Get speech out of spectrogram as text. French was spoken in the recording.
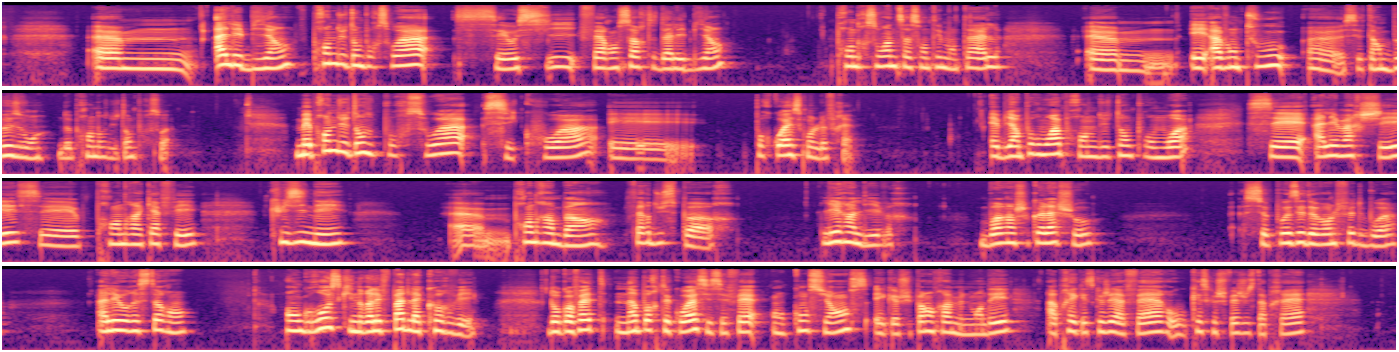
Euh, aller bien, prendre du temps pour soi, c'est aussi faire en sorte d'aller bien, prendre soin de sa santé mentale. Euh, et avant tout, euh, c'est un besoin de prendre du temps pour soi. Mais prendre du temps pour soi, c'est quoi et pourquoi est-ce qu'on le ferait? Eh bien, pour moi, prendre du temps pour moi, c'est aller marcher, c'est prendre un café, cuisiner, euh, prendre un bain, faire du sport, lire un livre, boire un chocolat chaud, se poser devant le feu de bois, aller au restaurant. En gros, ce qui ne relève pas de la corvée. Donc en fait, n'importe quoi, si c'est fait en conscience et que je suis pas en train de me demander après qu'est-ce que j'ai à faire ou qu'est-ce que je fais juste après.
